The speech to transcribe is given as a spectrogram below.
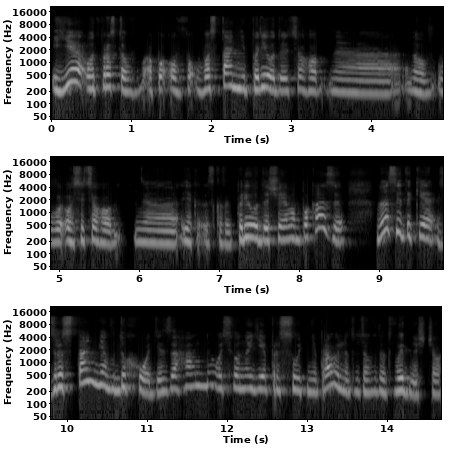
І є от просто в, в, в- останні періоди цього, е, ну, ось цього, е, як сказати, періоду, що я вам показую, у нас є таке зростання в доході загально, ось воно є присутнє, правильно? Тобто тут видно, що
